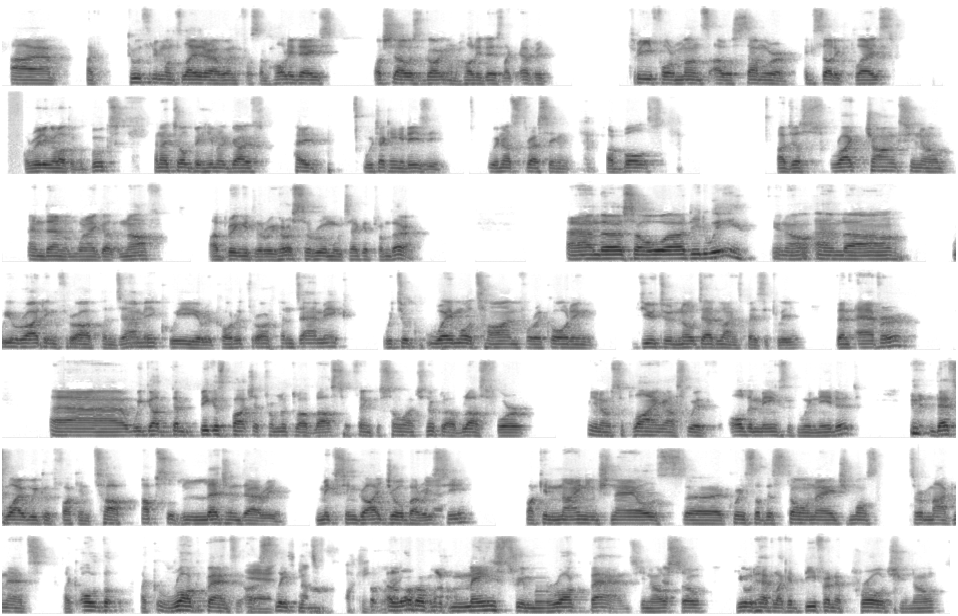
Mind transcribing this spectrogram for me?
Uh, like two, three months later, I went for some holidays. Actually, I was going on holidays like every three, four months. I was somewhere exotic place, reading a lot of books. And I told Behemoth guys, hey, we're taking it easy. We're not stressing our balls. I just write chunks, you know, and then when I got enough, I bring it to the rehearsal room. We take it from there. And uh, so uh, did we you know, and uh, we were writing throughout pandemic. We recorded throughout pandemic. We took way more time for recording due to no deadlines, basically, than ever. Uh, we got the biggest budget from Nuclear Blast, so thank you so much, Nuclear Blast, for you know supplying us with all the means that we needed. That's why we could fucking top absolutely legendary mixing guy Joe Barresi, fucking Nine Inch Nails, uh, Queens of the Stone Age, Monster magnets, like all the like rock bands uh, Yeah, sleep that's fucking a lot of like mainstream rock bands, you know. Yeah. So you would have like a different approach, you know,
